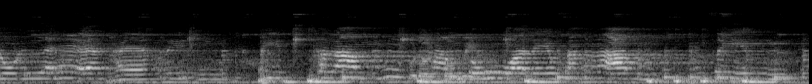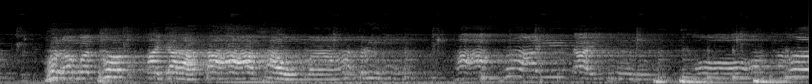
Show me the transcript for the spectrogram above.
รุนแรงแผงฤทธิ์ผิดพลังทำตัวเลวสังอำทั้งสิ้นพลมาทบอาญาตาเข้ามาตรึง หากใครใจถึงขอท้า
